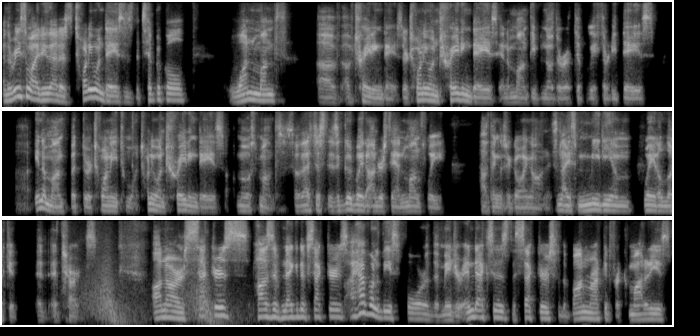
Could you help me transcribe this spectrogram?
And the reason why I do that is 21 days is the typical one month of, of trading days. There are 21 trading days in a month, even though there are typically 30 days uh, in a month, but there are 20 to 21 trading days most months. So that just is a good way to understand monthly how things are going on. It's a nice medium way to look at at, at charts. On our sectors, positive, negative sectors, I have one of these for the major indexes, the sectors for the bond market, for commodities.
